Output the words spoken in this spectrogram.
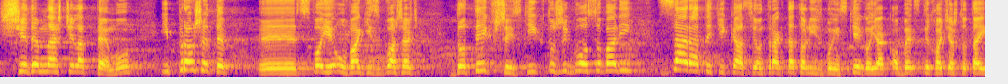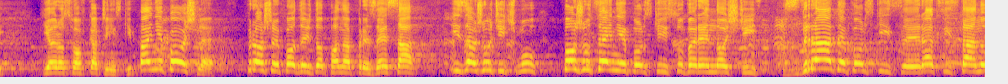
17 lat temu i proszę te y, swoje uwagi zgłaszać do tych wszystkich, którzy głosowali za ratyfikacją traktatu lizbońskiego, jak obecny chociaż tutaj Jarosław Kaczyński. Panie pośle, proszę podejść do pana prezesa i zarzucić mu porzucenie polskiej suwerenności, zdradę polskiej racji stanu,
